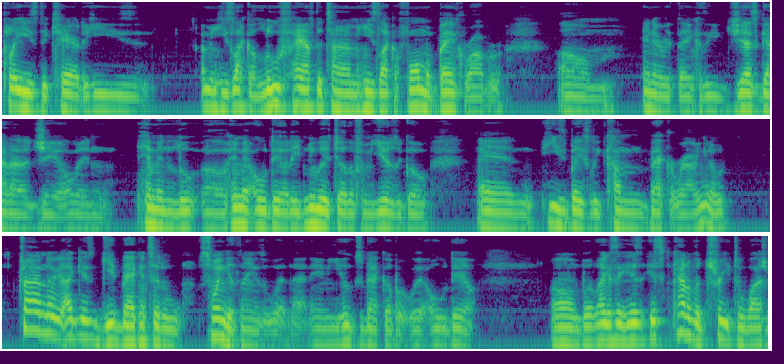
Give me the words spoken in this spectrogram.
plays the character. He's, I mean, he's like aloof half the time. And he's like a former bank robber, um, and everything because he just got out of jail. And him and Lou, uh, him and Odell, they knew each other from years ago, and he's basically coming back around. You know, trying to, I guess, get back into the swing of things or whatnot. And he hooks back up with Odell. Um, but like I said, it's, it's kind of a treat to watch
